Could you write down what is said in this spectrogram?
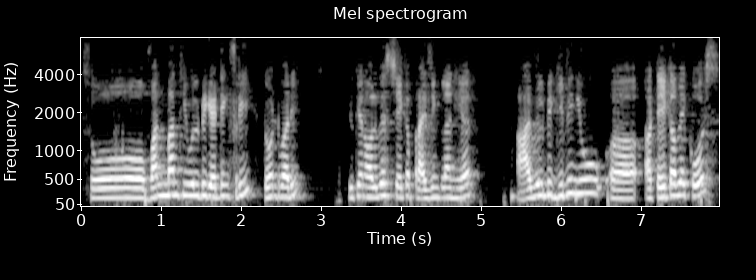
So one month you will be getting free. Don't worry. You can always check a pricing plan here. I will be giving you uh, a takeaway course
